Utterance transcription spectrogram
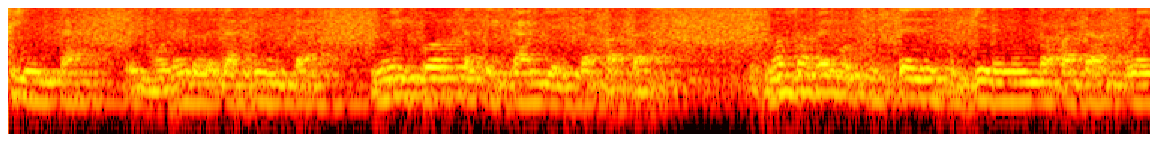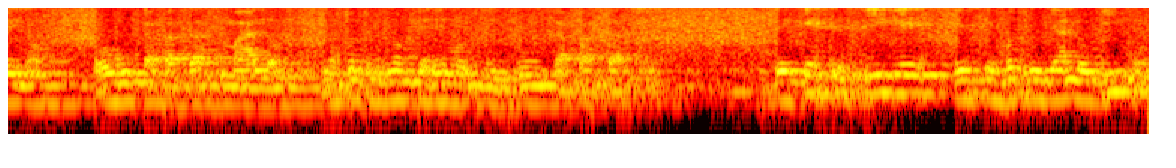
finca, el modelo de la finca, no importa que cambie el capataz. No sabemos ustedes si quieren un capataz bueno o un capataz malo. Nosotros no queremos ningún capataz. ¿De qué se sigue? Es que nosotros ya lo vimos.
